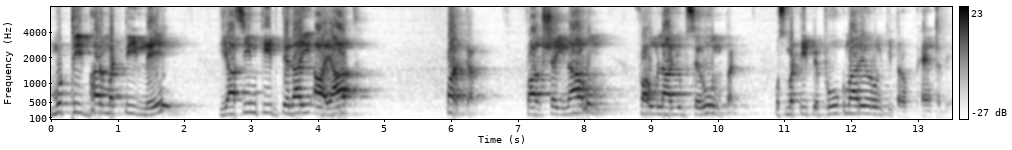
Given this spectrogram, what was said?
मुट्ठी भर मट्टी ले यासीन की इब्तदाई आयात पढ़कर, फागशनाहुम फ़ाहुम लायुब सरून तक उस मट्टी पे फूक मारे और उनकी तरफ़ फेंक दे।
